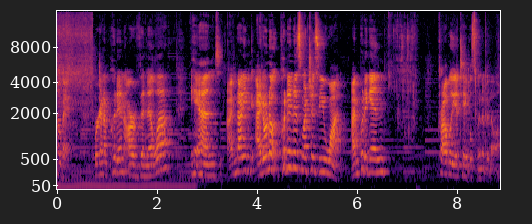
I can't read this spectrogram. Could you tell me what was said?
Okay, we're gonna put in our vanilla, and I'm not even, I don't know, put in as much as you want. I'm putting in probably a tablespoon of vanilla,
